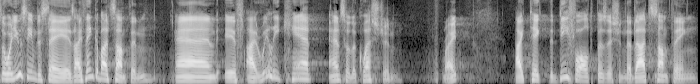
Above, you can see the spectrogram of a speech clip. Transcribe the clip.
so what you seem to say is I think about something and if I really can't answer the question, right? I take the default position that that something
